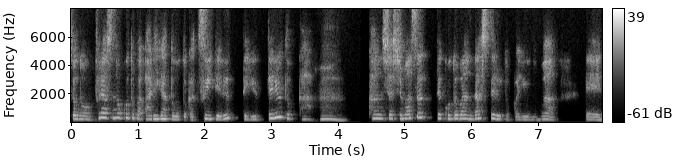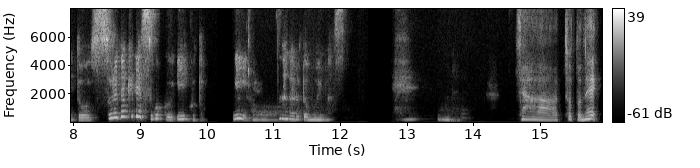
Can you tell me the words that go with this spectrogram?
そのプラスの言葉ありがとうとかついてるって言ってるとか、うん。感謝しますって言葉に出してるとかいうのは、えっ、と、それだけですごくいいことにつながると思います。うんじゃあ、ちょっとね、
